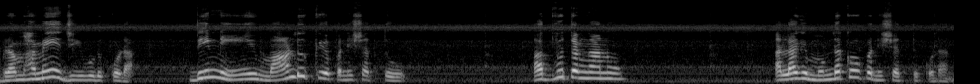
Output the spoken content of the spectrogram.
బ్రహ్మమే జీవుడు కూడా. దీన్ని మాండుక్యోపనిషత్తు అద్భుతంగాను అలాగే ముండకోపనిషత్తు కూడాను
